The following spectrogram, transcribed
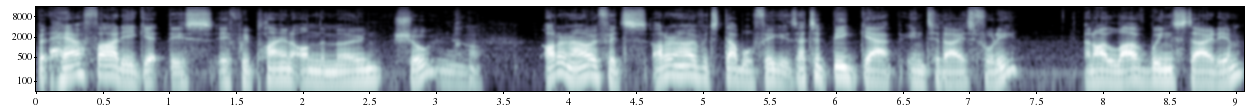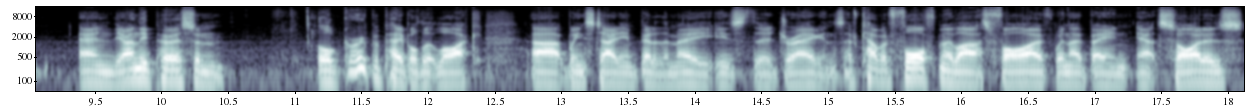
But how far do you get this if we plan it on the moon, Shug? I don't know if it's I don't know if it's double figures. That's a big gap in today's footy, and I love Win Stadium. And the only person or group of people that like uh, Win Stadium better than me is the Dragons. They've covered four from their last five when they've been outsiders.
